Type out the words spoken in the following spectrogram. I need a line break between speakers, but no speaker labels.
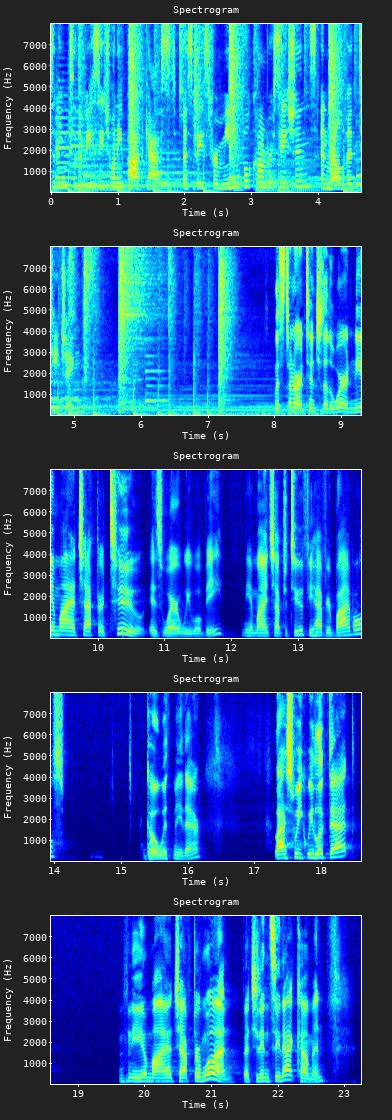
listening to the VC20 podcast, a space for meaningful conversations and relevant teachings.
Let's turn our attention to the word. Nehemiah chapter 2 is where we will be. Nehemiah chapter 2, if you have your Bibles, go with me there. Last week we looked at Nehemiah chapter 1. Bet you didn't see that coming.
